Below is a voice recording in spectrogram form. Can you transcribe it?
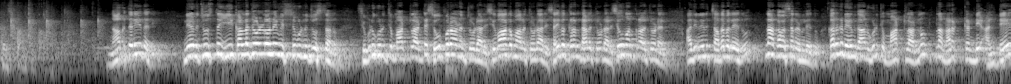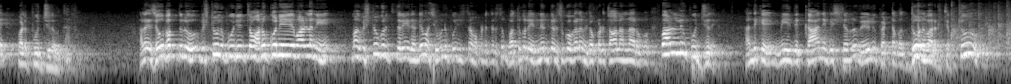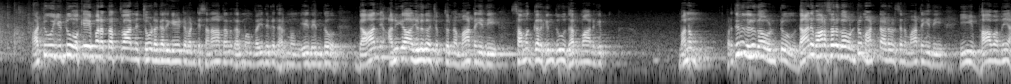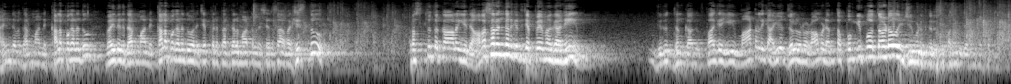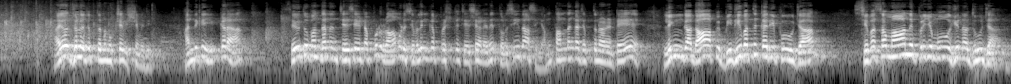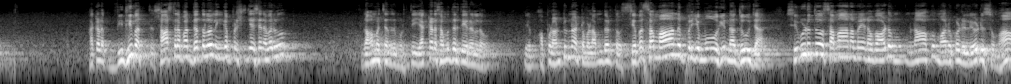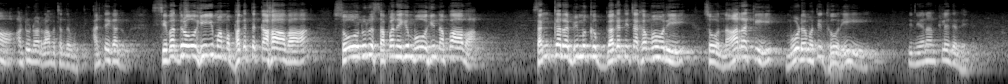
నాకు తెలియదు అది. నేను చూస్తే ఈ కళ్ళజోళ్ళలోనే శివుడిని చూస్తాను. శివుడి గురించి మాట్లాడితే శివపురాణం చూడాలి శివాగమాలు చూడాలి శైవ గ్రంథాలు చూడాలి శివమంత్రాలు చూడాలి. అది నేను చదవలేదు నాకు అవసరం లేదు. కనుక నేను దాని గురించి మాట్లాడను నా నరక్కండి అంటే వాళ్ళు పూజ్యులు అవుతారు. అలాగే శివభక్తులు విష్ణువుని పూజించాం అనుకునే వాళ్ళని మాకు విష్ణువు గురించి తెలియదండి. మా శివుని పూజించడం ఒకటి తెలుసు. బతుకులు ఎన్నెన్ని తెలుసుకోగలం? ఇది ఒకటి చాలు అన్నారు. వాళ్ళని పూజ్యులే. అందుకే మీది కాని విషయంలో వేలు పెట్టవద్దు అని వారికి చెప్తూ అటు ఇటు ఒకే పరతత్వాన్ని చూడగలిగేటువంటి సనాతన ధర్మం వైదిక ధర్మం ఏదేందో దాన్ని అనుయాయులుగా చెప్తున్న మాట ఇది. సమగ్ర హిందూ ధర్మానికి మనం ప్రతినిధులుగా ఉంటూ దాని వారసులుగా ఉంటూ మాట్లాడవలసిన మాట ఇది. ఈ భావమే హైందవ ధర్మాన్ని కలపగలదు వైదిక ధర్మాన్ని కలపగలదు అని చెప్పిన పెద్దల మాటలను శిరసా వహిస్తూ ప్రస్తుత కాలం ఇది అవసరం కనుక ఇది చెప్పేమో కానీ విరుద్ధం కాదు. పైగా ఈ మాటలకి అయోధ్యలో ఉన్న రాముడు ఎంత పొంగిపోతాడో ఈ జీవుడికి తెలుసు. అందుకు అయోధ్యలో చెప్తున్న ముఖ్య విషయం ఇది. అందుకే ఇక్కడ సేతుబంధనం చేసేటప్పుడు రాముడు శివలింగ ప్రశ్న చేశాడని తులసీదాస్ ఎంత అందంగా చెప్తున్నాడంటే లింగదాపి విధివత్ కరి పూజ శివసమాన్ ప్రియమోహిన దూజ. అక్కడ విధివత్ శాస్త్ర పద్ధతిలో లింగ ప్రశ్న చేశారు ఎవరు? రామచంద్రమూర్తి. ఎక్కడ సముద్ర తీరంలో? అప్పుడు అంటున్నట్టు వాళ్ళందరితో శివసమాన్ ప్రియమోహి నదూజ శివుడితో సమానమైన వాడు నాకు మరొకడు లేడు సుమా అంటున్నాడు రామచంద్రమూర్తి. అంతేకాదు శివద్రోహి మమ భగత్ కహావా సోనురు సపనహి మోహి నపావా శంకర బిముకు భగతి చకమోరి సో నారకి మూఢమతి ధోరి. ఇది నేను అనట్లేదండి.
